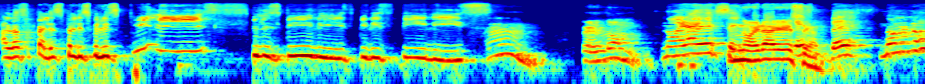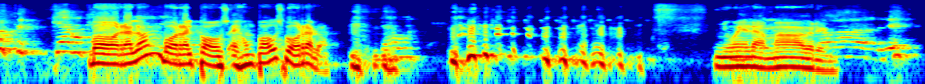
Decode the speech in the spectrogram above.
A los pelis, pelis, pelis, pilis. Pilis, pilis, pilis, pilis. Mm, Perdón. No era ese. No era ese. Es- ¿Ves? No, no, no. ¿Qué hago? ¿Qué Bórralo, borra el post. Es un post, bórralo. No es la madre. Madre.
